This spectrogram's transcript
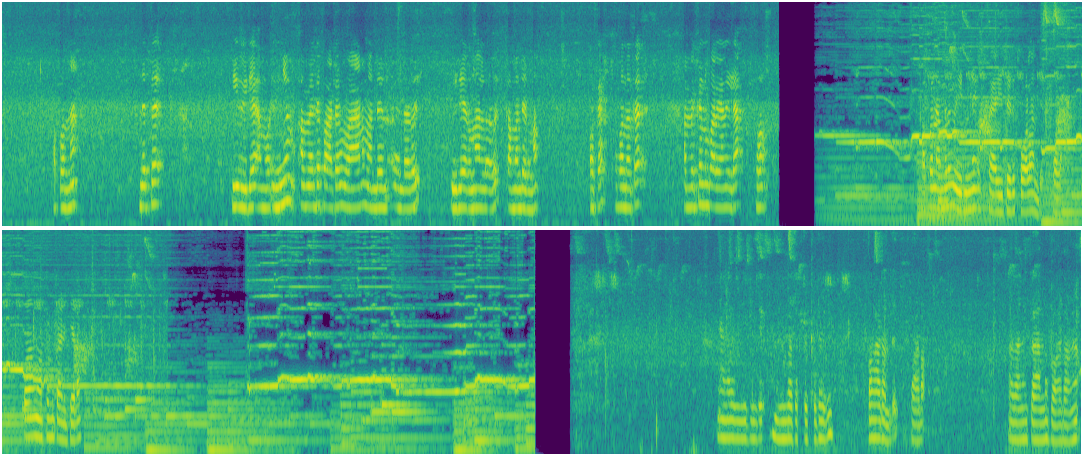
അപ്പോൾ ഒന്ന് ഇന്നത്തെ ഈ വീഡിയോ അമ്മ ഇനിയും അമ്മേന്റെ പാട്ട് വേണം എന്റെ ഉള്ളത് വീഡിയോ ഇടണം ഉള്ളത് കമന്റ് ഇടണം. ഓക്കെ അപ്പോൾ ഇന്നത്തെ അമ്മയ്ക്കൊന്നും പറയാനില്ല. അപ്പോൾ അപ്പോൾ നമ്മൾ വീടിന് കാര്യത്തൊരു കുളമുണ്ട്. കുളം. കുളം നമുക്കൊന്ന് കാണിച്ചു തരാം. ഞങ്ങളുടെ വീടിന്റെ മുൻഭാഗത്ത് കൂടെ ഒരു പാടമുണ്ട്. പാടം. അതാണ് കാണുന്ന പാടാണ്.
